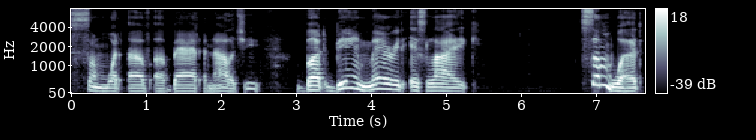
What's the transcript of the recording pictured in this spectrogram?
somewhat of a bad analogy, but being married is like somewhat,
